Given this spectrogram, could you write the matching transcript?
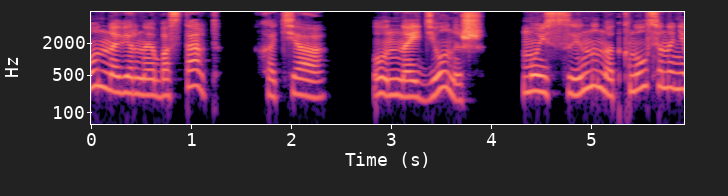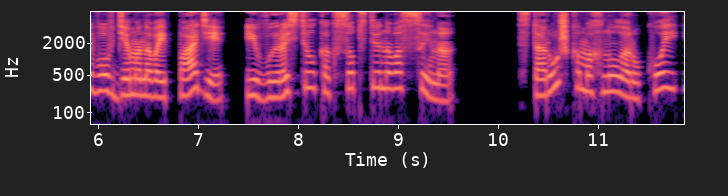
Он, наверное, бастард. Хотя... Он найденыш. Мой сын наткнулся на него в демоновой паде и вырастил как собственного сына». Старушка махнула рукой,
